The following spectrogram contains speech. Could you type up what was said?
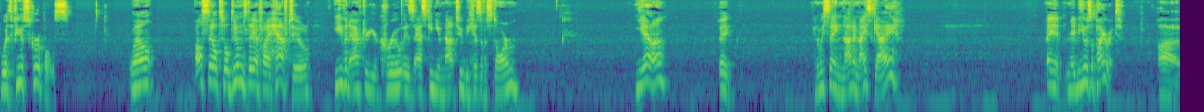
with few scruples. Well, I'll sail till doomsday if I have to, even after your crew is asking you not to because of a storm. Yeah. Hey, can we say not a nice guy? Hey, maybe he was a pirate. Uh,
